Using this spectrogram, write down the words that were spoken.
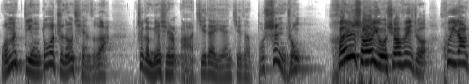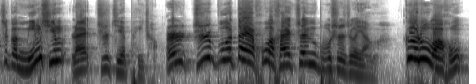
我们顶多只能谴责啊这个明星啊接代言接的不慎重，很少有消费者会让这个明星来直接赔偿。而直播带货还真不是这样啊！各路网红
